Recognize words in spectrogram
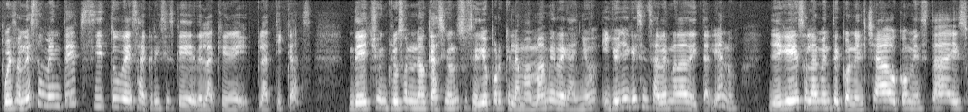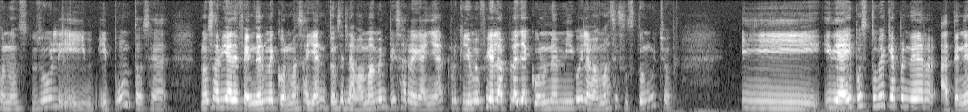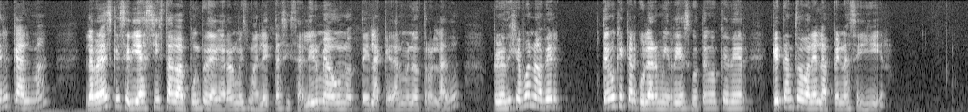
Pues honestamente sí tuve esa crisis que, de la que platicas. De hecho, incluso en una ocasión sucedió porque la mamá me regañó y yo llegué sin saber nada de italiano. Llegué solamente con el chao, ¿cómo estáis? Sono Zuli y, y punto. O sea, no sabía defenderme con más allá. Entonces la mamá me empieza a regañar porque yo me fui a la playa con un amigo y la mamá se asustó mucho. Y, y de ahí pues tuve que aprender a tener calma. La verdad es que ese día sí estaba a punto de agarrar mis maletas y salirme a un hotel a quedarme en otro lado. Pero dije, bueno, a ver, tengo que calcular mi riesgo, tengo que ver qué tanto vale la pena seguir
